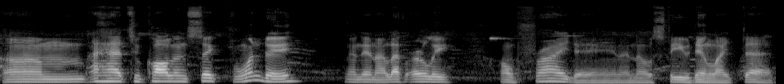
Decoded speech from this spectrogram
Um, I had to call in sick one day, and then I left early on Friday, and I know Steve didn't like that.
